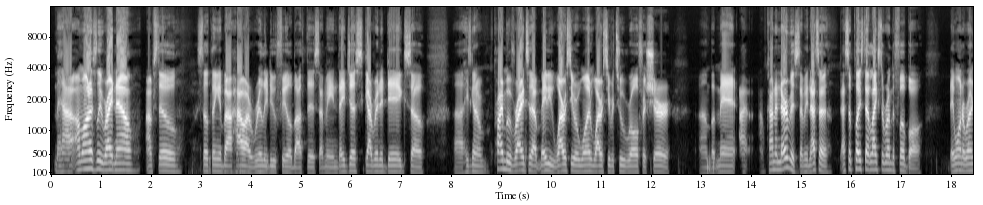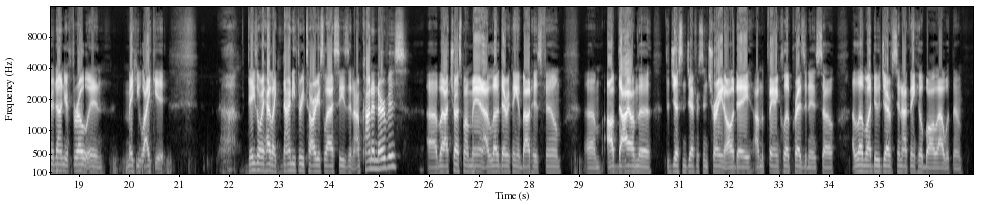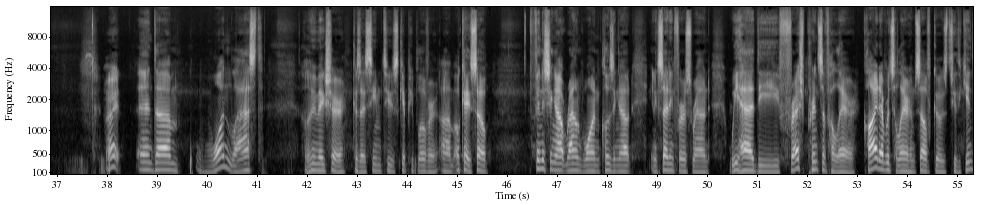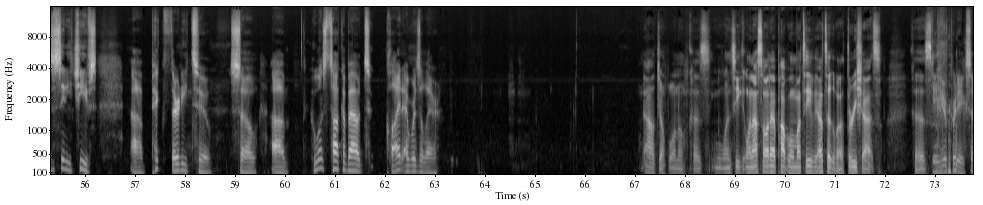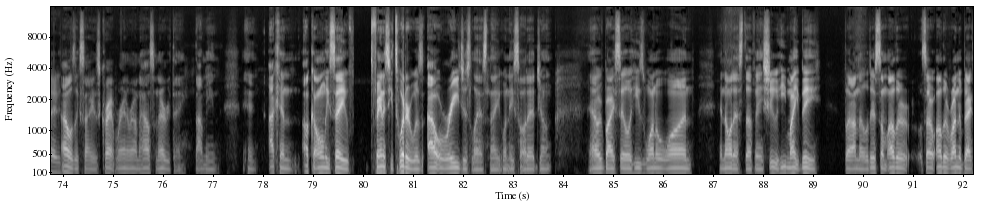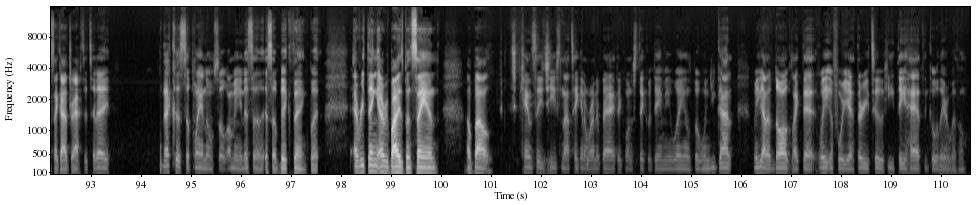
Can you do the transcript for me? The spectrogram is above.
Man, I- I'm honestly right now. I'm still still thinking about how I really do feel about this. I mean, they just got rid of Diggs, so uh, he's gonna probably move right into that maybe wide receiver one, wide receiver two role for sure. Um, but man, I, I'm kind of nervous. I mean, that's a that's a place that likes to run the football. They want to run it down your throat and make you like it. Uh, Diggs only had like 93 targets last season. I'm kind of nervous, uh, but I trust my man. I loved everything about his film. Um, I'll die on the the Justin Jefferson train all day. I'm the fan club president, so I love my dude Jefferson. I think he'll ball out with them. All right. And um, one last, let me make sure because I seem to skip people over. Um, okay, so finishing out round one, closing out an exciting first round, we had the fresh Prince of Helaire. Clyde Edwards Helaire himself goes to the Kansas City Chiefs, uh, pick 32. So, um, who wants to talk about Clyde Edwards Helaire? I'll jump on him because once he when I saw that pop up on my TV, I took about three shots because Yeah, you're pretty excited. I was excited as crap, ran around the house and everything. I mean, and I can I can only say fantasy Twitter was outrageous last night when they saw that junk. Everybody said oh, he's 101 and all that stuff. And shoot, he might be, but I know there's some other some other running backs that got drafted today that could supplant him. So I mean, it's a it's a big thing. But everything everybody's been saying about Kansas City Chiefs not taking a running back. They're going to stick with Damien Williams. But when you got when you got a dog like that waiting for you at 32, he they had to go there with him.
